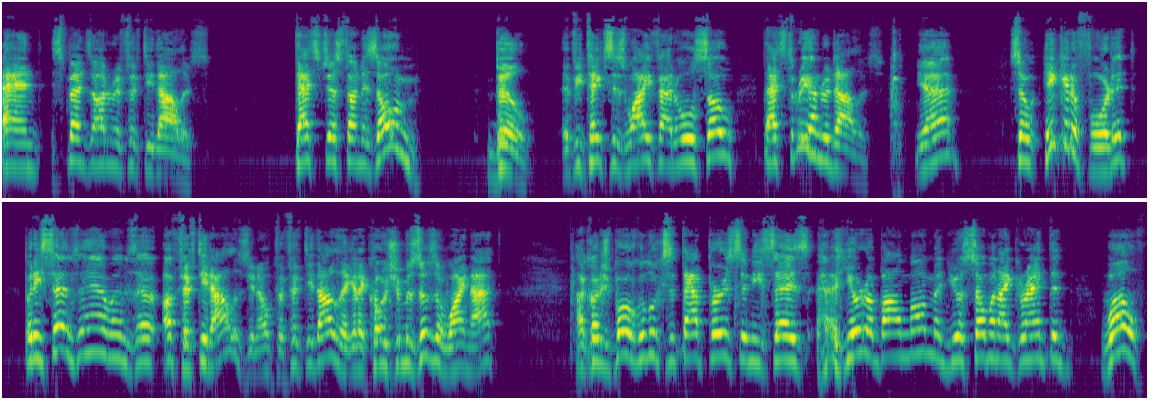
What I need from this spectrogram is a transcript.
and spends $150. That's just on his own bill. If he takes his wife out also, that's $300. Yeah? So he can afford it. But he says, eh, uh, fifty dollars, you know, for fifty dollars I get a kosher mezuzah. Why not? Hakadosh Baruch Hu looks at that person. He says, "You're a Baal Mammon. You're someone I granted wealth,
